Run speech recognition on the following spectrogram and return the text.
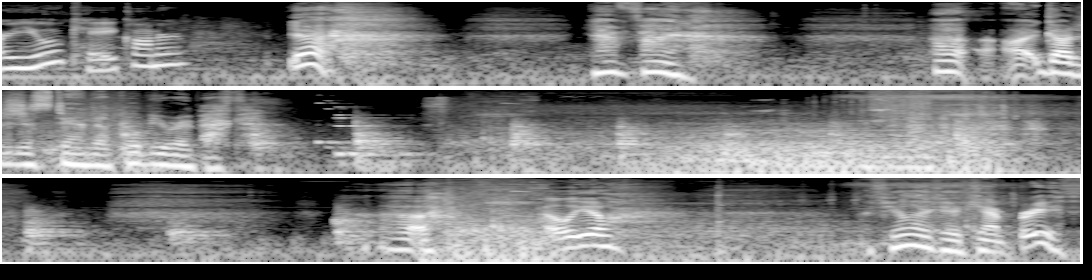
Are you okay, Connor? Yeah. Yeah, I'm fine. Uh, I gotta just stand up. We'll be right back. Uh, Elio, I feel like I can't breathe.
